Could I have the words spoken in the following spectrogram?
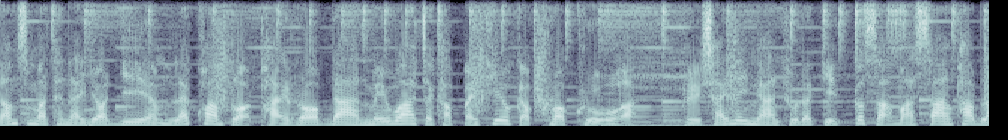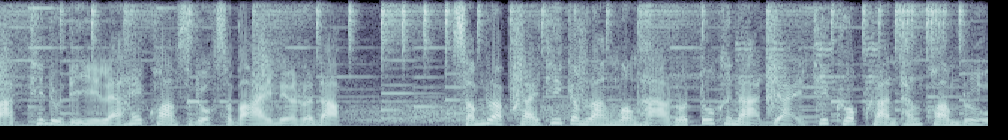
ล้ำสมรรถนะยอดเยี่ยม และความปลอดภัยรอบด้านไม่ว่าจะขับไปเที่ยวกับครอบครัว หรือใช้ในงานธุรกิจก็สามารถสร้างภาพลักษณ์ที่ดูดีและให้ความสะดวกสบายเหนือระดับสำหรับใครที่กำลังมองหารถตู้ขนาดใหญ่ที่ครบครันทั้งความหรู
